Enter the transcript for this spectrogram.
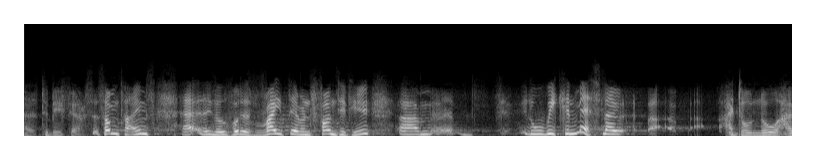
uh, to be fair. So sometimes, uh, you know, what is right there in front of you, um, you know, we can miss. Now, uh, I don't know how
